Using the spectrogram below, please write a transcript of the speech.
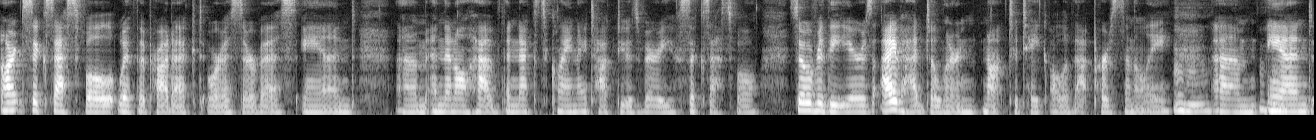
aren't successful with a product or a service and um, and then I'll have the next client I talk to is very successful. So over the years, I've had to learn not to take all of that personally, mm-hmm. Um, mm-hmm. and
